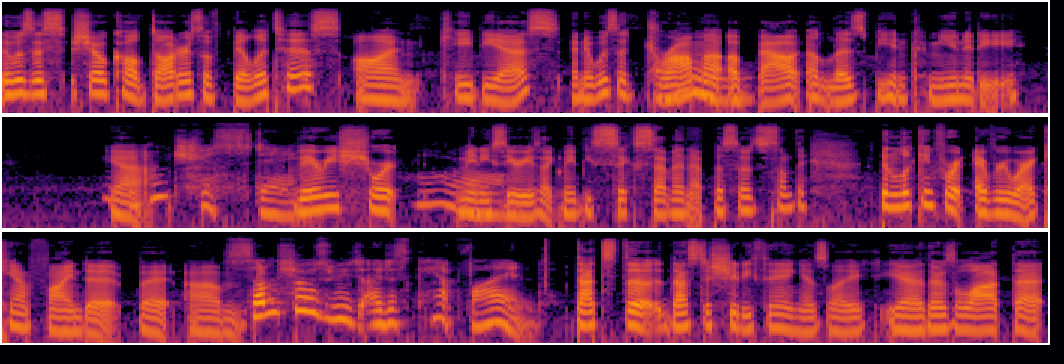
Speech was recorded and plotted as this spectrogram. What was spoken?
there was this show called Daughters of Bilitis on KBS, and it was a drama oh. about a lesbian community. Yeah. Interesting. Very short oh. miniseries, like maybe six, seven episodes or something. I've been looking for it everywhere. I can't find it, but um, some shows we I just can't find. That's the that's the shitty thing is like yeah, there's a lot that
